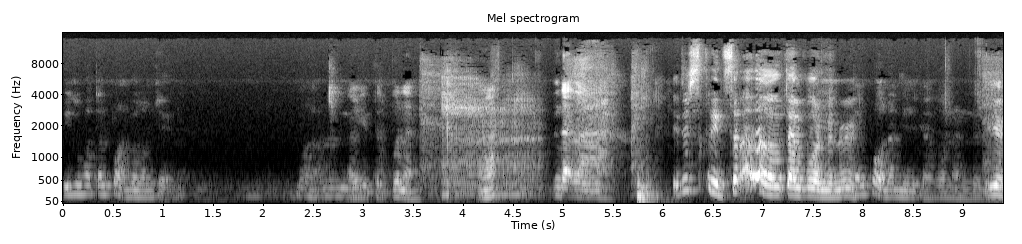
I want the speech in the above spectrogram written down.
itu nggak telepon kalau sama cewek. Lagi teleponan Hah? enggak lah. Itu screenshot atau teleponan teleponan dia teleponan dulu iya.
